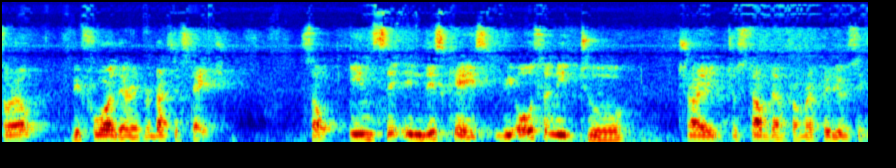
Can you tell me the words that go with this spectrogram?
soil before the reproductive stage. So in, in this case, we also need to try to stop them from reproducing.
